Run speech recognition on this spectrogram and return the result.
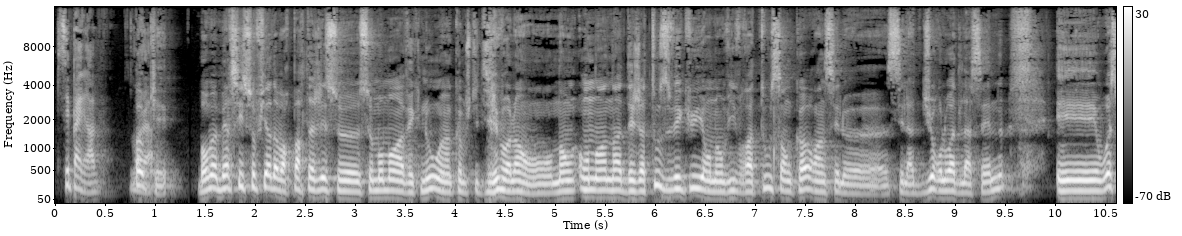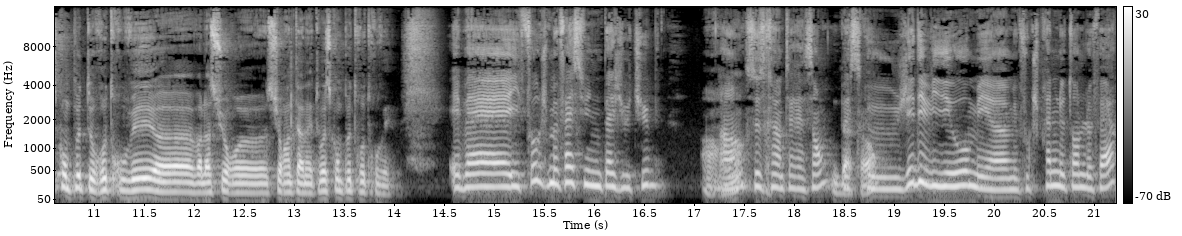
c'est pas grave. Voilà. Ok. Bon bah merci Sophia d'avoir partagé ce, ce, moment avec nous. Hein. Comme je te disais, voilà, on en, on en, a déjà tous vécu et on en vivra tous encore. Hein. C'est le, c'est la dure loi de la scène. Et où est-ce qu'on peut te retrouver, euh, voilà, sur euh, sur internet? Où est-ce qu'on peut te retrouver? Eh ben, il faut que je me fasse une page YouTube. Uh -huh. hein, ce serait intéressant parce que j'ai des vidéos, mais euh, mais faut que je prenne le temps de le faire.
